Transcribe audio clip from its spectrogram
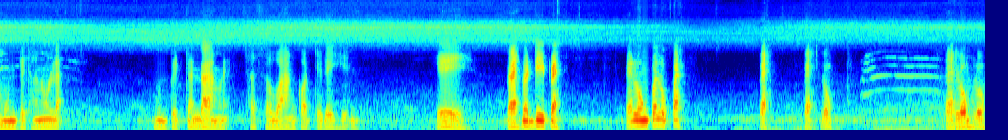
หมุนไปทางนู้นละหมุนไปด้านล่างแล้วถ้าสว่างก็จะได้เห็นเฮ้ไปบันดีไป ไปลงไปลูกไป ไปไปลง ไปลงลง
